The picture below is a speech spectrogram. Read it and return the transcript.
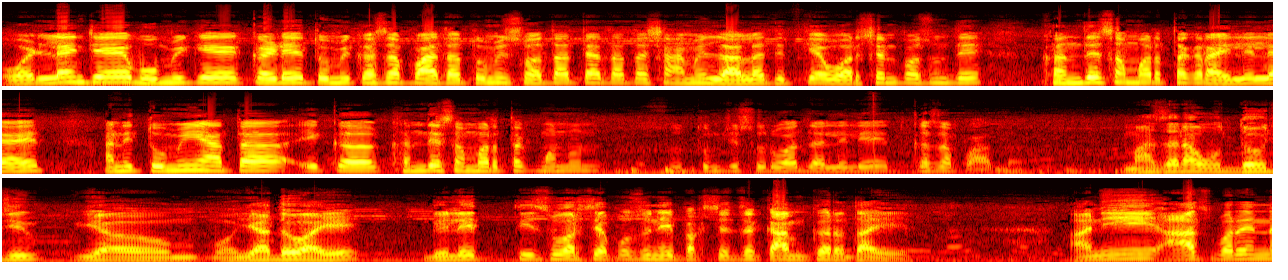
वडिलांच्या या भूमिकेकडे तुम्ही कसं पाहता? तुम्ही स्वतः त्यात आता सामील झालात. इतक्या वर्षांपासून ते खंदे समर्थक राहिलेले आहेत. आणि तुम्ही आता एक खंदे समर्थक म्हणून तुमची सुरुवात झालेली आहे. कसं पाहता? माझं नाव उद्धवजी या- यादव आहे. गेले तीस वर्षापासून हे पक्षाचं काम करत आहे. आणि आजपर्यंत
